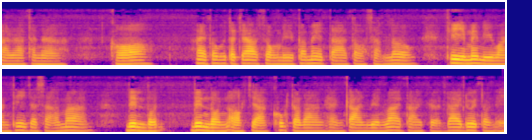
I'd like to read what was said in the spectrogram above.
อาราธนา ขอให้พระพุทธเจ้าทรงมีพระเมตตาต่อสามโลก ที่ไม่มีวันที่จะสามารถดิ้นรนดิ้นรนออกจากคุกตารางแห่งการเวียนว่ายตายเกิดได้ด้วยตนเอ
